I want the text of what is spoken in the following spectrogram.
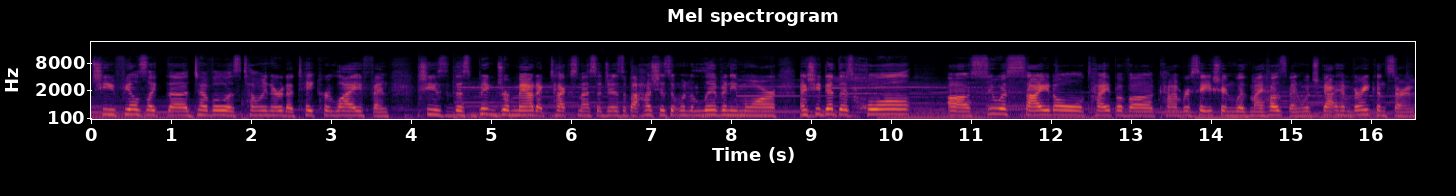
she feels like the devil is telling her to take her life and she's this big dramatic text messages about how she doesn't want to live anymore and she did this whole a suicidal type of a conversation with my husband, which got him very concerned.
